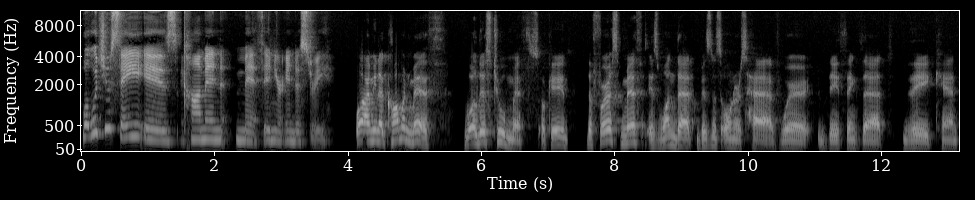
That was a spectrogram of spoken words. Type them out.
What would you say is common myth in your industry? Well, I mean, a common myth, well, there's two myths, okay? The first myth is one that business owners have where they think that they can't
